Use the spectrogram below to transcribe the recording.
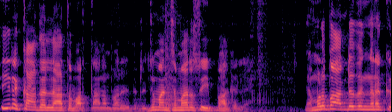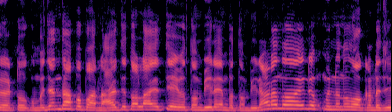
തീരെ കഥല്ലാത്ത വർത്തമാനം പറയുന്നുണ്ട് ഇത് മനുഷ്യന്മാരെ സ്വീപ്പാക്കല്ലേ നമ്മളിപ്പോൾ അതിന്റെ ഇത് ഇങ്ങനെ കേട്ട് നോക്കുമ്പോൾ ഇത് എന്താ ഇപ്പോൾ പറഞ്ഞത് ആയിരത്തി തൊള്ളായിരത്തി എഴുപത്തൊമ്പതിലെ എൺപത്തൊമ്പതിലാണെന്ന് അതിന്റെ മുന്നൊന്ന് നോക്കേണ്ടത്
